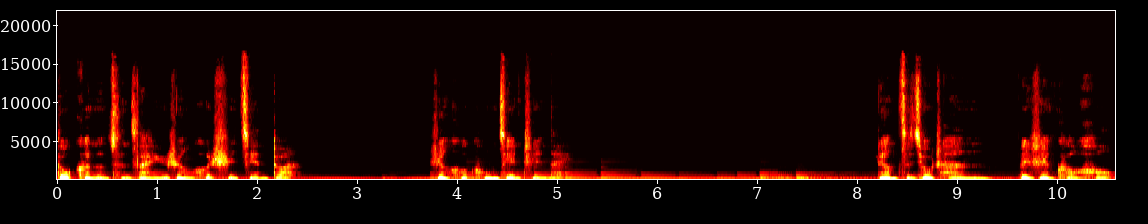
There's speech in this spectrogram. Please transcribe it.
都可能存在于任何时间段、任何空间之内。量子纠缠被认可后，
